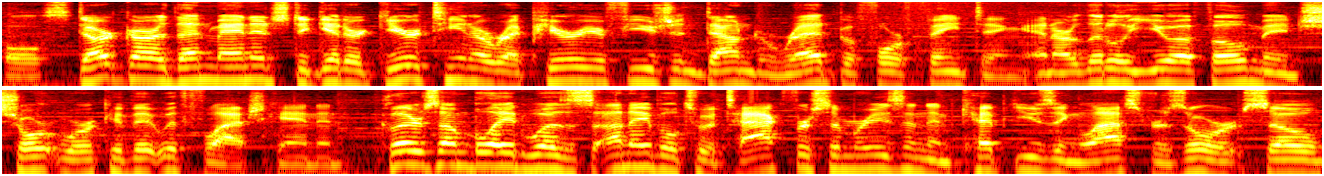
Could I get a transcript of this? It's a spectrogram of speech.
Pulse. Darkgar then managed to get her Giratina Rhyperior fusion down to red before fainting, and our little UFO made short work of it with Flash Cannon. Claire's Unblade was unable to attack for some reason and kept using Last Resort, so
